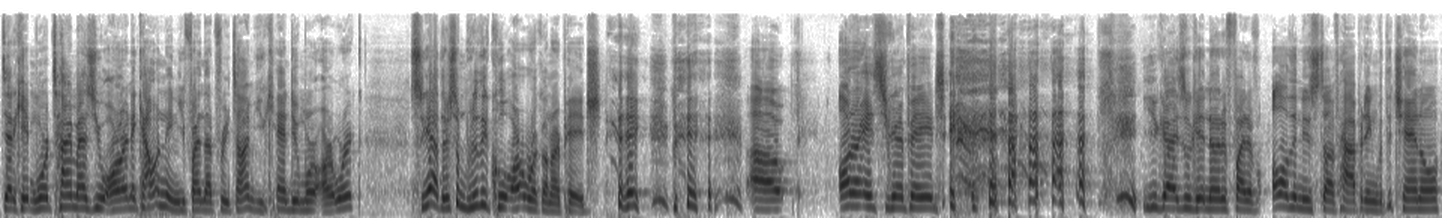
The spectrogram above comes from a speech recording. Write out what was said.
dedicate more time as you are an accountant and you find that free time, you can do more artwork. So yeah, there's some really cool artwork on our page. uh, on our Instagram page. you guys will get notified of all the new stuff happening with the channel,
